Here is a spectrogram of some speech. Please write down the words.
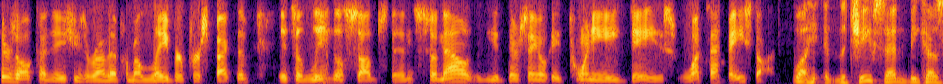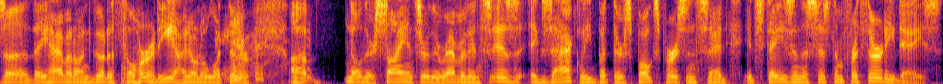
There's all kinds of issues around that from a labor perspective. It's a legal substance. So now they're saying, okay, 28 days. What's that based on? Well, he, the chief said because uh, they have it on good authority. I don't know what their. Uh, no, their science or their evidence is exactly, but their spokesperson said it stays in the system for 30 days.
